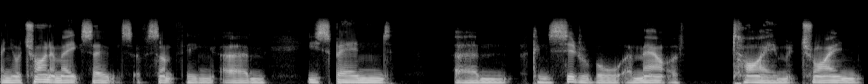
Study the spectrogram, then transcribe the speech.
and you're trying to make sense of something, um, you spend um, a considerable amount of time trying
